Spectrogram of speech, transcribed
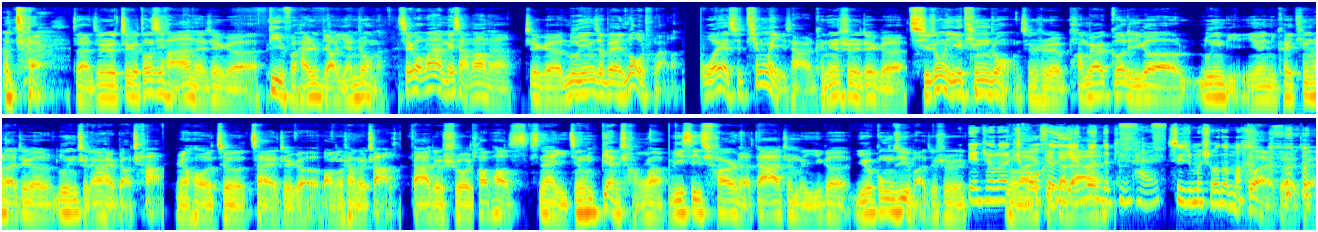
对对，就是这个东西海岸的这个 beef 还是比较严重的。结果万万没想到呢，这个录音就被露出来了。我也去听了一下，肯定是这个其中一个听众，就是旁边搁了一个录音笔，因为你可以听出来这个录音质量还是比较差。然后就在这个网络上就炸了，大家就说 Clubhouse 现在已经变成了 VC 圈的大家这么一个一个工具吧，就是变成了仇恨言论的平台，是这么说的吗？对对对，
